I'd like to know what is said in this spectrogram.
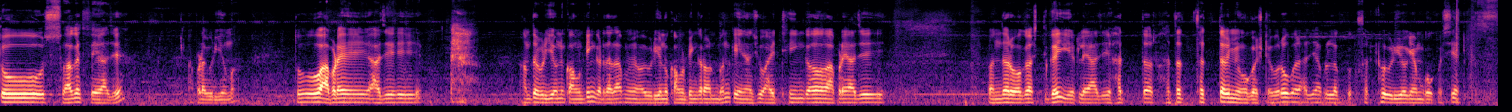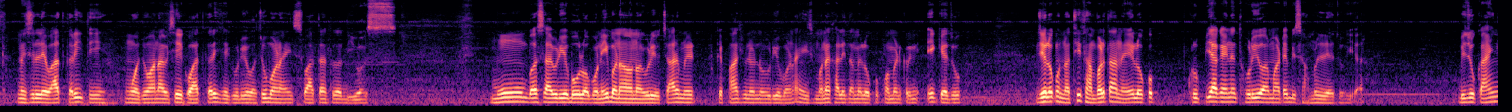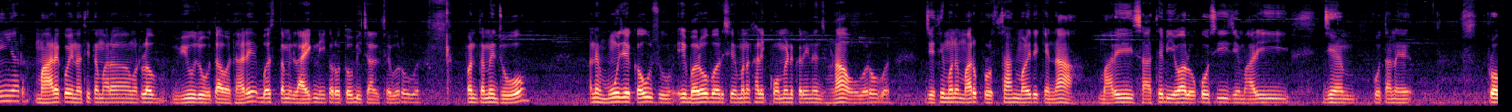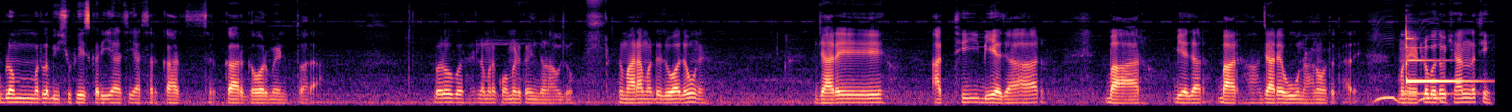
તો સ્વાગત છે આજે આપણા વિડીયોમાં. તો આપણે આજે આમ તો વિડીયોનું કાઉન્ટિંગ કરતા હતા પણ વિડીયોનું કાઉન્ટિંગ કરવાનું બંધ કરી નાખ્યું. આઈ થિંક આપણે આજે પંદર ઓગસ્ટ ગઈ એટલે આજે સત્તર સત્તરમી ઓગસ્ટે બરાબર? આજે આપણે લગભગ છઠ્ઠો વીડિયો કેમ કોક હશે મેં છેલ્લે વાત કરી હતી આના વિશે એક વાત કરી છે કે વીડિયો હજુ બનાવીશ સ્વાતંત્ર્ય દિવસ. હું બસ આ વીડિયો બહુ લાંબો નહીં બનાવવાનો વીડિયો ચાર મિનિટ કે પાંચ મિનિટનો વીડિયો બનાવીશ, મને ખાલી તમે લોકો કોમેન્ટ કરીને એ કહેજો. જે લોકો નથી સાંભળતા ને, એ લોકો કૃપયા કહીને થોડી વાર માટે બી સાંભળી લેજો યાર. બીજું કાંઈ નહીં યાર, મારે કોઈ નથી તમારા મતલબ વ્યૂ જોતા વધારે, બસ તમે લાઇક નહીં કરો તો બી ચાલશે, બરાબર? પણ તમે જુઓ, અને હું જે કહું છું એ બરાબર છે, મને ખાલી કોમેન્ટ કરીને જણાવો, બરાબર? જેથી મને મારું પ્રોત્સાહન મળી રહે કે ના, મારી સાથે બી એવા લોકો છે જે મારી જેમ પોતાને પ્રોબ્લેમ મતલબ ઇસ્યુ ફેસ કરી રહ્યા છીએ આ સરકાર સરકાર, ગવર્મેન્ટ દ્વારા. બરાબર, એટલે મને કોમેન્ટ કરીને જણાવજો. મારા માટે જોવા જવું ને, જ્યારે આજથી બે હજાર બાર, બે હજાર બાર, હા, જ્યારે હું નાનો હતો ત્યારે. મને એટલો બધો ખ્યાલ નથી.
